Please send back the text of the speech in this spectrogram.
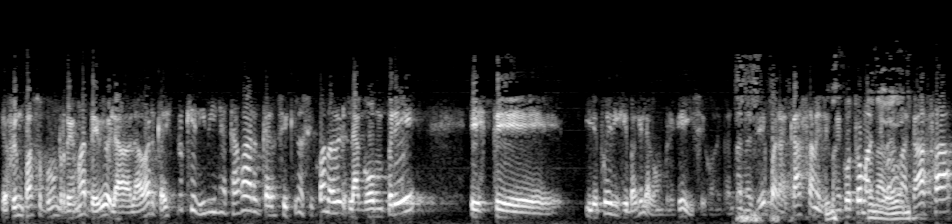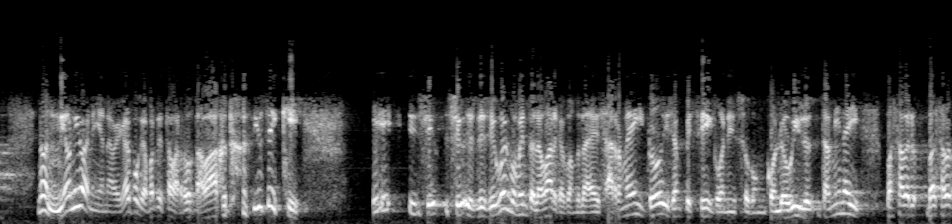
fue un paso por un remate, veo la, la barca, y dije, pero qué divina esta barca, no sé qué, no sé cuándo, la compré, este, y después dije, ¿para qué la compré? ¿Qué hice con esta? Entonces me llevé para casa, me, me costó más llevar a casa, no, no, no iba ni a navegar porque aparte estaba rota abajo, yo sé que eh, se, llegó el momento de la barca cuando la desarmé y todo y ya empecé con eso, con, con los bilos. También hay, vas a ver, vas a ver,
